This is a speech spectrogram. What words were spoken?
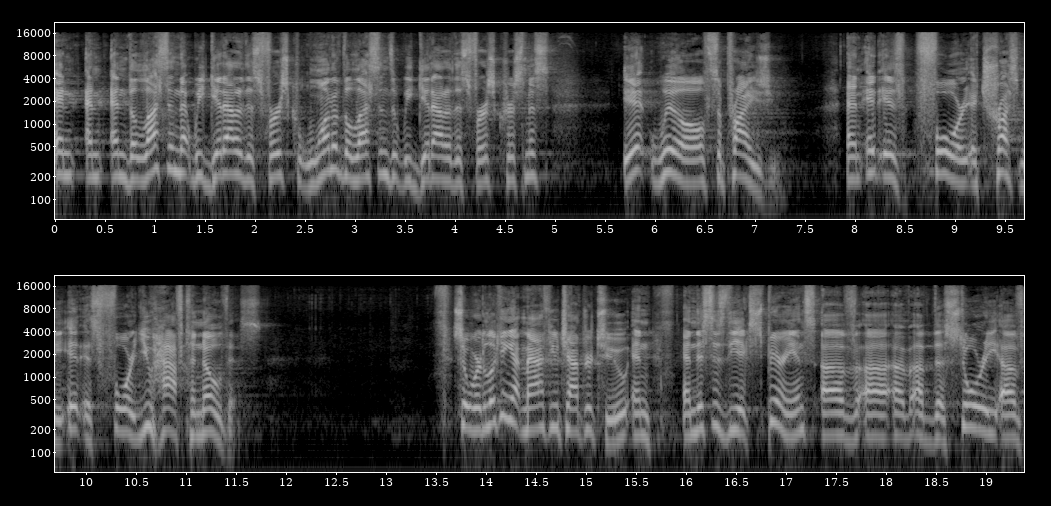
And, and, and the lesson that we get out of this first, one of the lessons that we get out of this first Christmas, it will surprise you. And it is for, it. trust me, it is for, you have to know this. So we're looking at Matthew chapter 2, and, and this is the experience of, uh, of, of, the story of,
